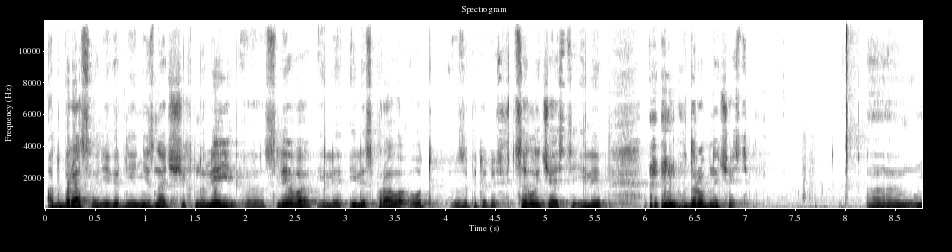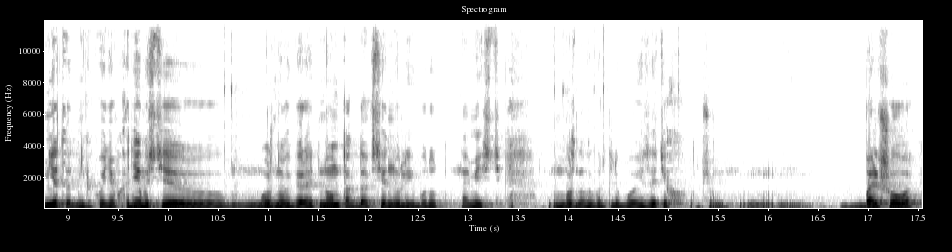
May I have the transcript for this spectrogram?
отбрасывание, вернее, незначащих нулей э, слева или, или справа от запятой, то есть в целой части или в дробной части. Э, нет никакой необходимости, можно выбирать non, тогда все нули будут на месте. Можно выбрать любой из этих, в общем, большого,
